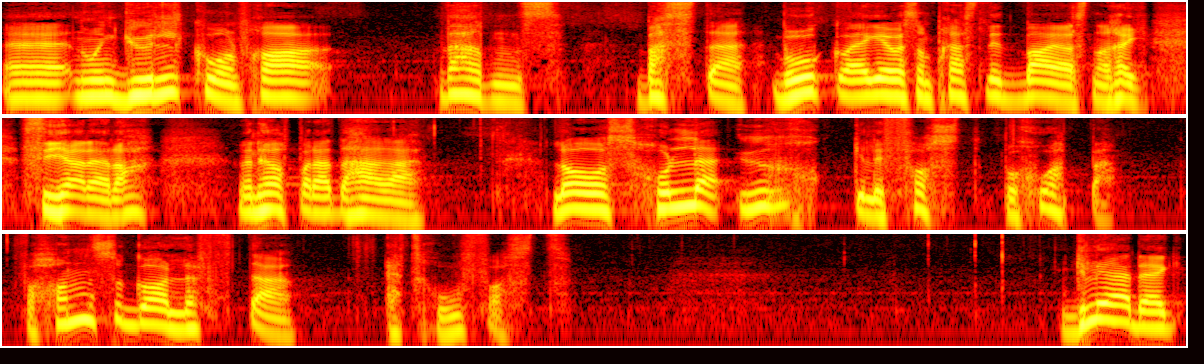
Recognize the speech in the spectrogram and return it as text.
eh, noen gullkorn fra verdens beste bok. Og jeg er jo som prest litt bias når jeg sier det, da. Men hør på dette her. La oss holde urokkelig fast på håpet. For han som ga løftet, er trofast. Gled deg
